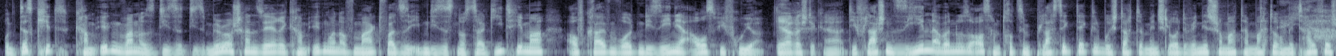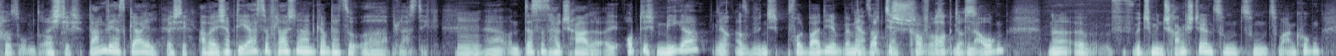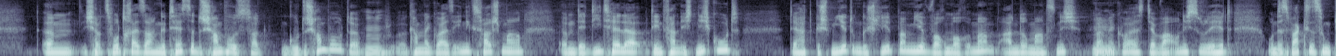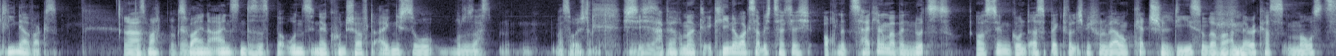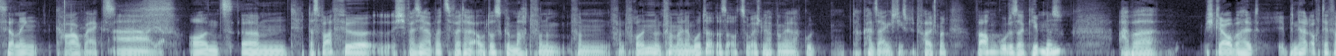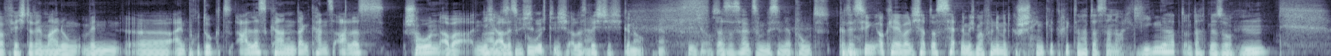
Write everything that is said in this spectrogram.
und das Kit kam irgendwann, also diese, diese Mirrorshine-Serie kam irgendwann auf den Markt, weil sie eben dieses Nostalgie-Thema aufgreifen wollten. Die sehen ja aus wie früher. Ja, richtig. Ja, die Flaschen sehen aber nur so aus, haben trotzdem Plastikdeckel, wo ich dachte, Mensch, Leute, wenn ihr es schon macht, dann macht doch einen Metallverschluss ja, oben drauf. Richtig. Dann wäre es geil. Richtig. Aber ich habe die erste Flasche in der Hand gehabt und dachte so, oh, Plastik. Mhm. Ja, und das ist halt schade. Äh, optisch mega. Ja. Also bin ich voll bei dir, wenn man ja, sagt, man kauft mit das. den Augen. Ne, äh, Würde ich mir in den Schrank stellen zum, zum, zum Angucken. Ähm, ich habe zwei, drei Sachen getestet. Das Shampoo ist halt ein gutes Shampoo, da hm. kann man quasi eh nichts falsch machen. Ähm, der Detailer, den fand ich nicht gut. Der hat geschmiert und geschliert bei mir, warum auch immer. Andere machen es nicht bei hm. McWise. Der war auch nicht so der Hit. Und das Wachs ist so ein cleaner Wachs. Ah, das macht okay. zwei in eins und das ist bei uns in der Kundschaft eigentlich so, wo du sagst, was soll ich damit? Ich, ich habe ja auch immer, Cleaner Wax habe ich tatsächlich auch eine Zeit lang mal benutzt aus dem Grundaspekt, weil ich mich von Werbung catchen ließ und da war America's Most Selling Car Wax. Ah, ja. Und ähm, das war für, ich weiß nicht, ich habe zwei, drei Autos gemacht von, von, von Freunden und von meiner Mutter das auch zum Beispiel. Da habe mir gedacht, gut, da kannst du eigentlich nichts mit falsch machen. War auch ein gutes Ergebnis, mhm. aber ich glaube halt, ich bin halt auch der Verfechter der Meinung, wenn äh, ein Produkt alles kann, dann kann es alles schon, aber nicht alles, alles nicht gut, richtig. nicht alles ja, richtig. Genau, ja, sehe ich auch. Das so. ist halt so ein bisschen der Punkt. Genau. Deswegen, okay, weil ich habe das Set nämlich mal von jemand geschenkt gekriegt und habe das dann noch liegen gehabt und dachte mir so, hm,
